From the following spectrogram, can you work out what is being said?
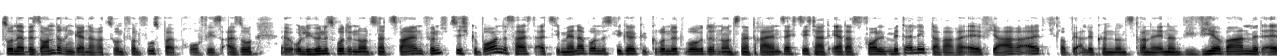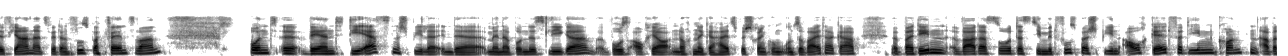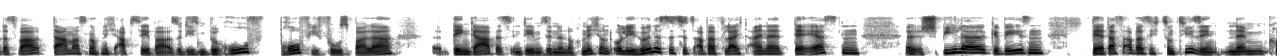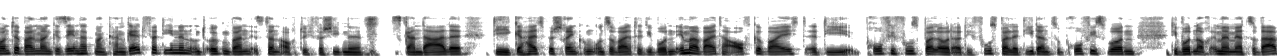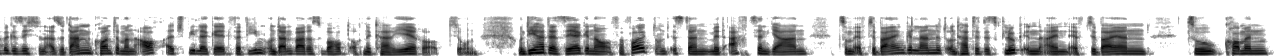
zu einer besonderen Generation von Fußballprofis. Also äh, Uli Hoeneß wurde 1952 geboren, das heißt, als die Männerbundesliga gegründet wurde, 1963, da hat er das voll miterlebt, da war er elf Jahre alt. Ich glaube, wir alle können uns daran erinnern, wie wir waren mit elf Jahren, als wir dann Fußballfans waren. Und äh, während die ersten Spieler in der Männerbundesliga, wo es auch ja noch eine Gehaltsbeschränkung und so weiter gab, äh, bei denen war das so, dass die mit Fußballspielen auch Geld verdienen konnten, aber das war damals noch nicht absehbar. Also diesen Beruf Profifußballer, äh, den gab es in dem Sinne noch nicht. Und Uli Hoeneß ist jetzt aber vielleicht einer der ersten äh, Spieler gewesen, der das aber sich zum Teasing nehmen konnte, weil man gesehen hat, man kann Geld verdienen und irgendwann ist dann auch durch verschiedene Skandale die Gehaltsbeschränkungen und so weiter, die wurden immer weiter aufgeweicht. Äh, die Profifußballer oder die Fußballer, die dann zu Profis wurden, die wurden auch immer mehr zu Werbegesichtern. Also dann konnte man auch als Spieler Geld verdienen und dann war das überhaupt auch eine Karriereoption. Und die hat er sehr genau verfolgt und ist dann mit 18 Jahren zum FC Bayern gelandet und hatte das Glück, in einen FC Bayern zu kommen,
